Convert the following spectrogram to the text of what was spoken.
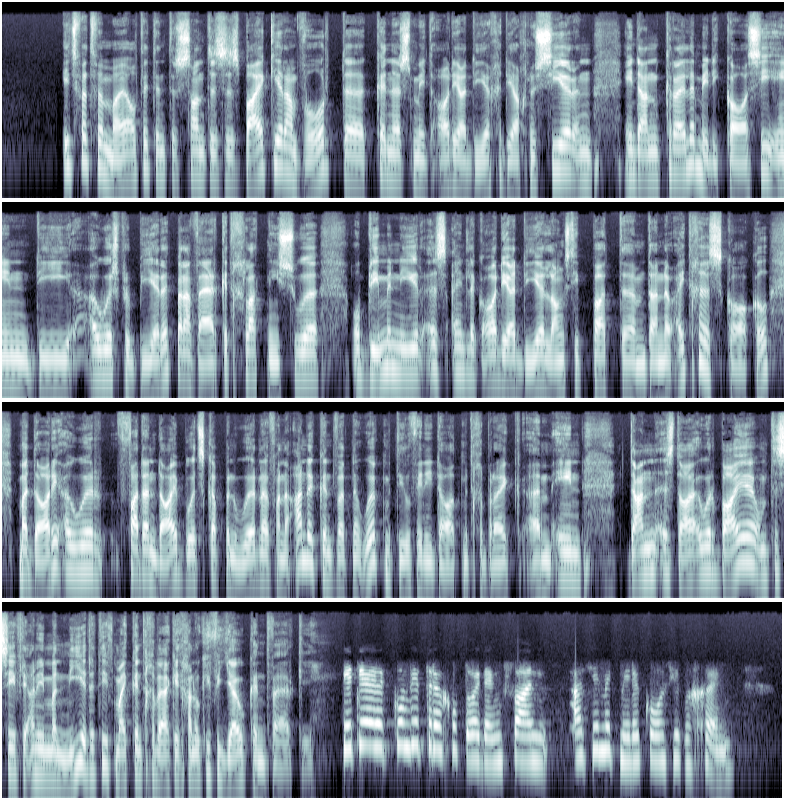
Iets wat vir my altyd interessant is is baie keer dan word uh, kinders met ADHD gediagnoseer en en dan kry hulle medikasie en die ouers probeer dit maar dan werk dit glad nie. So op die manier is eintlik ADHD langs die pad um, dan nou uitgeskakel, maar daardie ouer vat dan daai boodskap en hoor nou van 'n ander kind wat nou ook metielfenidaat moet gebruik um, en dan is daai ouer baie om te sê vir die ander manier dit het vir my kind gewerk het gaan ook nie vir jou kind werk nie. Weet jy, dit kom weer terug op daai ding van as jy met medikasie begin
